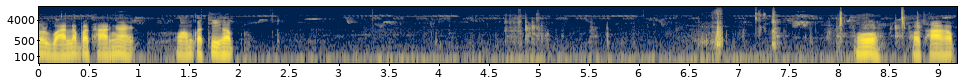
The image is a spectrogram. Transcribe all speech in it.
รสหวานรับประทานง่าย หอมกะทิครับโอ้ขอท้าครับ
